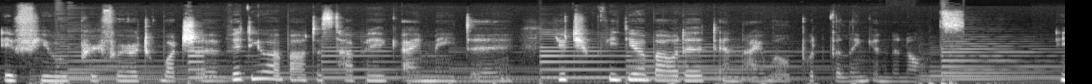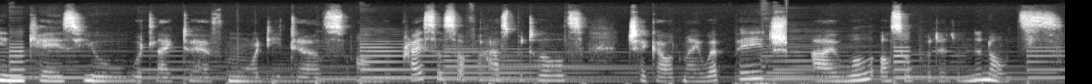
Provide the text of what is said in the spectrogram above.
If you prefer to watch a video about this topic, I made a YouTube video about it and I will put the link in the notes. In case you would like to have more details on the prices of hospitals, check out my webpage. I will also put it in the notes.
